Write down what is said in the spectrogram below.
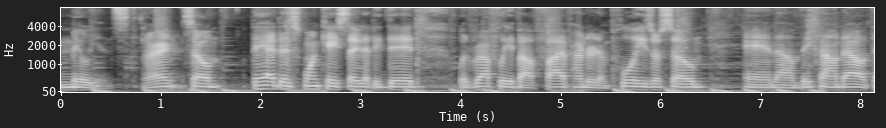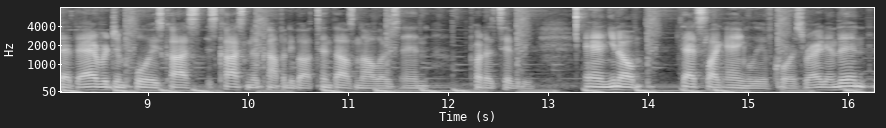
millions. All right, so they had this one case study that they did with roughly about 500 employees or so, and um, they found out that the average employees cost is costing their company about ten thousand dollars in productivity. And you know, that's like annually, of course, right? And then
